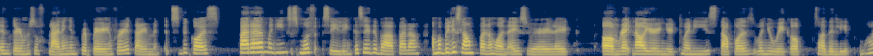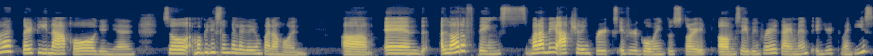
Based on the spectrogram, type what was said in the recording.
in terms of planning and preparing for retirement. It's because para maging smooth sailing. Kasi, di ba, parang, ang mabilis lang panahon, I swear. Like, um, right now, you're in your 20s, tapos, when you wake up, suddenly, what? 30 na ako, ganyan. So, mabilis lang talaga yung panahon. Um, and, a lot of things, marami actually perks if you're going to start um, saving for retirement in your 20s.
